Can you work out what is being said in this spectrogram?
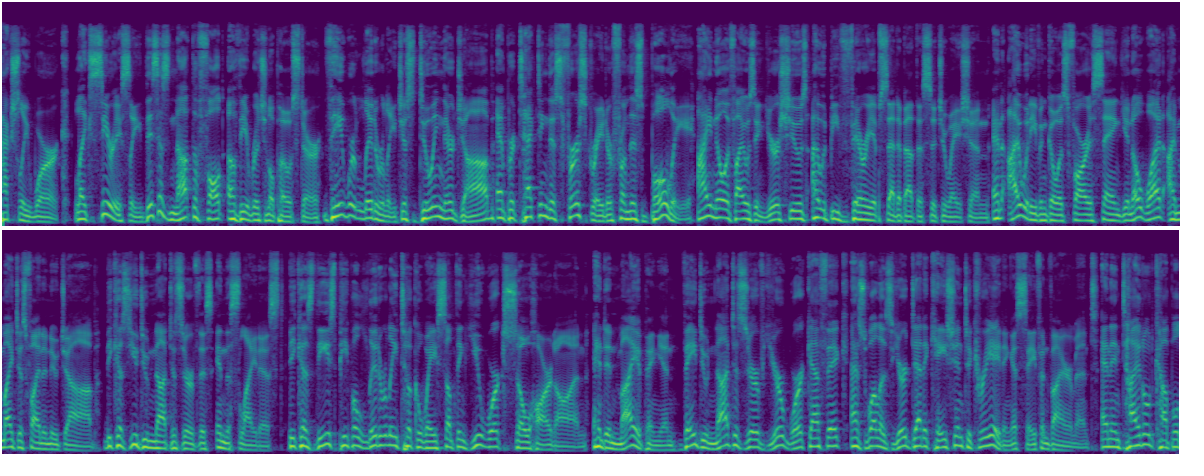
actually work. Like, seriously, this is not the fault of the original poster. They were literally just doing their job and protecting this first grader from this bully. I know if I was in your shoes, I would be very upset about this situation. And I would even go as far as saying, you know what, I might just find a new job. Because you do not deserve this in the slightest. Because these people literally took away something you worked so hard on. And in my opinion, they do not deserve your work ethic as well as your dedication to creating a safe environment. An entitled couple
